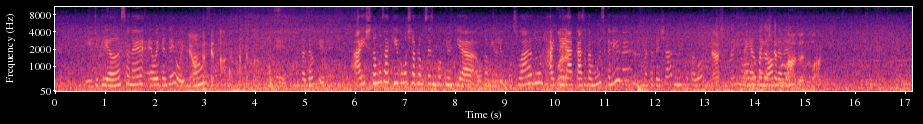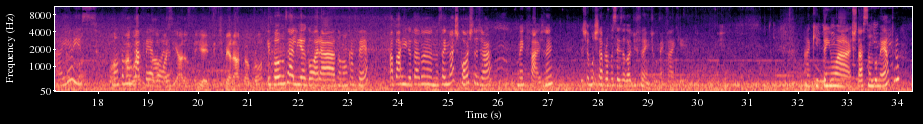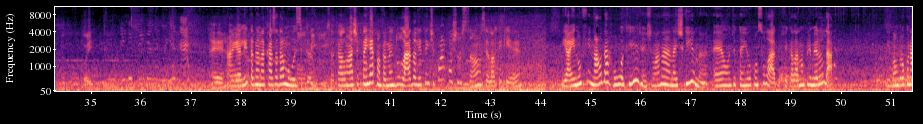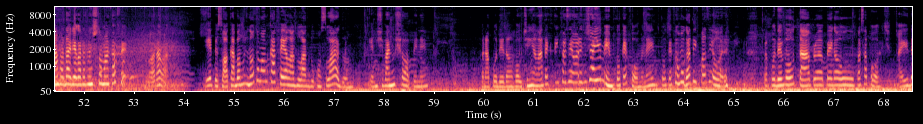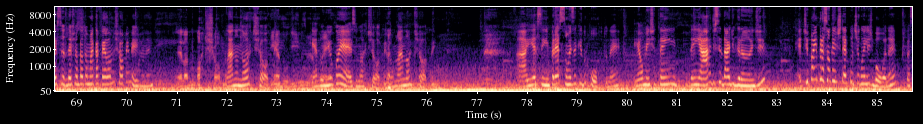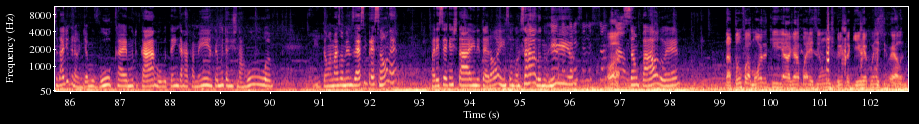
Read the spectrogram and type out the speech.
E de criança, né, é 88. É então, uma cacetada, cacetada. é, fazer o quê, né? Aí estamos aqui, vou mostrar pra vocês um pouquinho aqui a- o caminho ali do consulado. Aí Agora- tem a casa da música ali, né? Mas tá fechado, né? Que você falou. É, acho que tá em É, obra, tá mas em acho que é obra, do né? lado, é do lado. Aí é isso. Pô, Vamos tomar um agora tem café dar uma agora. passeada, não tem jeito, tem que esperar ficar pronto. E vamos ali agora tomar um café. A barriga tá na- saindo nas costas já. Como é que faz, né? Deixa eu mostrar pra vocês agora de frente como é que tá aqui. Aqui tem uma estação do metro. Oi? É, aí ali tá vendo a casa da música. Só que ela não acha que tem reforma. Pelo menos do lado ali tem tipo uma construção, sei lá o que que é. E aí no final da rua aqui, gente, lá na, na esquina, é onde tem o consulado. Fica lá no primeiro andar. E vamos procurar uma padaria agora pra gente tomar café. Bora lá. E aí, pessoal, acabamos não tomando café lá do lado do consulado, que a gente vai no shopping, né? Pra poder dar uma voltinha lá, até que tem que fazer hora. A gente já ia mesmo, de qualquer forma, né? De qualquer forma, agora tem que fazer hora. Pra poder voltar pra pegar o passaporte. Aí deixa- deixando pra tomar café lá no shopping mesmo, né? É lá no Norte Shopping. Lá no Norte Shopping. Quem é do Rio. Quem é do conhece. Rio conhece o Norte Shopping. Vamos lá no Norte Shopping. Aí, assim, impressões aqui do Porto, né? Realmente tem, tem ar de cidade grande. É tipo a impressão que a gente teve quando chegou em Lisboa, né? Tipo, a cidade grande. É muvuca, é muito carro, tem engarrafamento, é muita gente na rua. Então é mais ou menos essa impressão, né? Parecia que a gente tá em Niterói, em São Gonçalo, no Rio. Parecendo São Ó. Paulo. São Paulo, é. Tá tão famosa que já, já apareceu um inscrito aqui e reconheceu ela.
